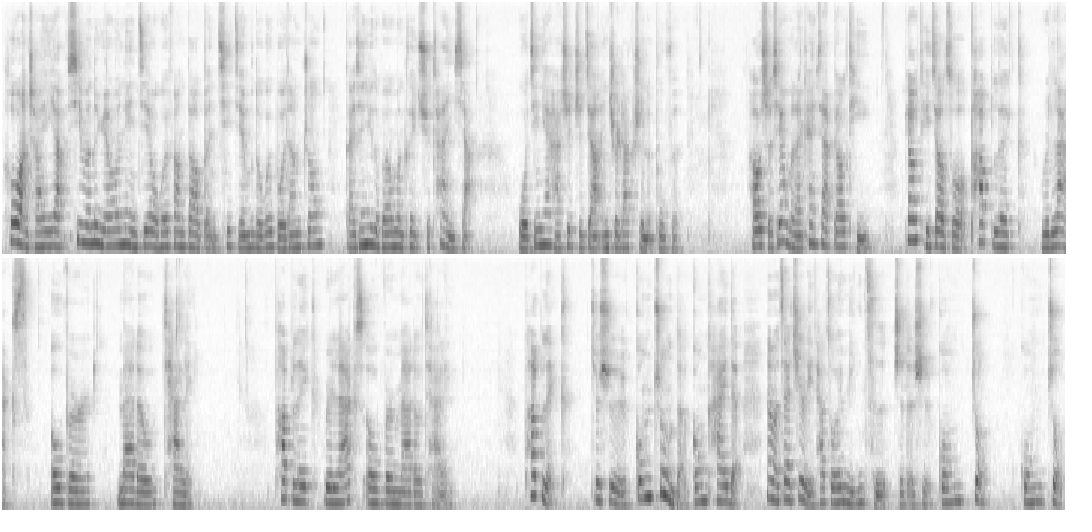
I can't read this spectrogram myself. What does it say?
和往常一样，新闻的原文链接我会放到本期节目的微博当中，感兴趣的朋友们可以去看一下。我今天还是只讲 Introduction 的部分。好，首先我们来看一下标题，标题叫做 Public Relax Over Medal Tally。Public Relax Over Medal Tally。Public 就是公众的、公开的。那么在这里，它作为名词指的是公众。公众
